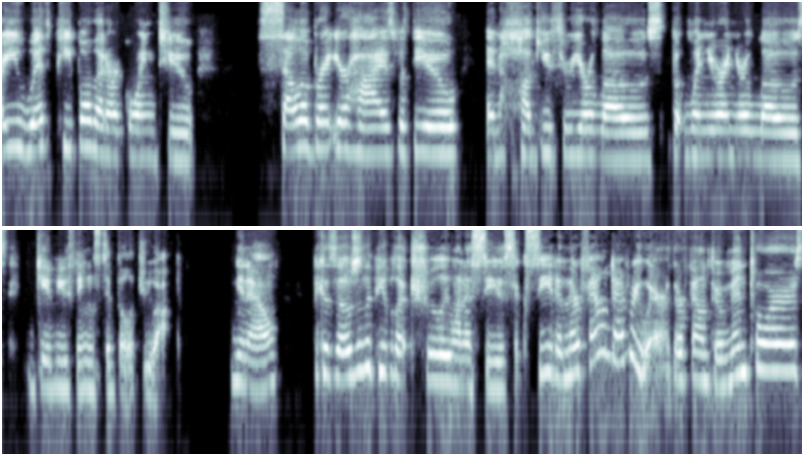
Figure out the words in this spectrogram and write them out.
are you with people that are going to celebrate your highs with you and hug you through your lows, but when you're in your lows, give you things to build you up? You know? Because those are the people that truly want to see you succeed, and they're found everywhere. They're found through mentors,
